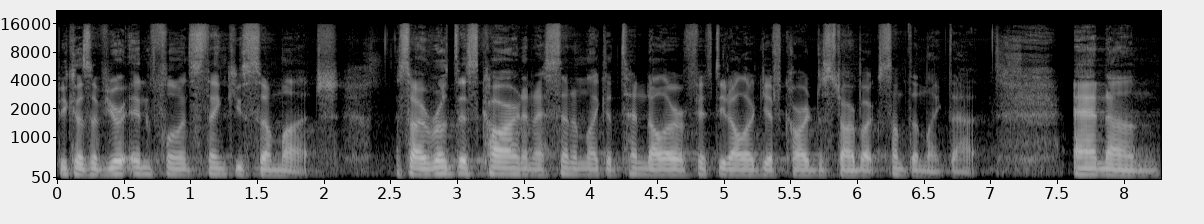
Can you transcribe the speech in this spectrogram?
because of your influence. Thank you so much. So I wrote this card and I sent him like a $10 or $50 gift card to Starbucks, something like that. And um,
